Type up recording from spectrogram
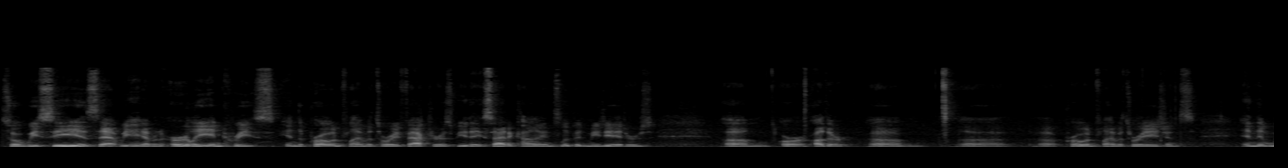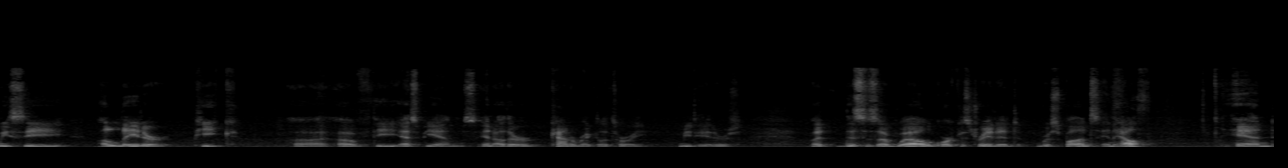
So, what we see is that we have an early increase in the pro inflammatory factors, be they cytokines, lipid mediators, um, or other um, uh, uh, pro inflammatory agents. And then we see a later peak uh, of the SPMs and other counter regulatory mediators. But this is a well orchestrated response in health, and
